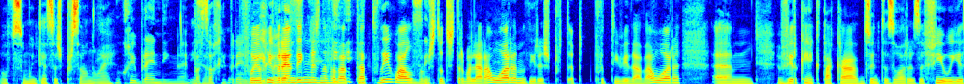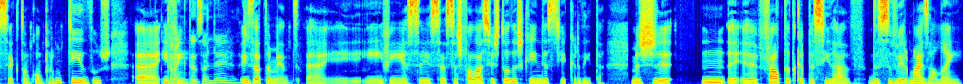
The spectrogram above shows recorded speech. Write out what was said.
Ouve-se muito essa expressão, não é? O rebranding, não é? Passou rebranding. Foi o rebranding, mas na verdade está tudo igual. Vamos Sim. todos trabalhar à hora, medir a produtividade à hora, ahm, ver quem é que está cá 200 horas a fio e esse é que estão comprometidos. ah, enfim, Tamanho das olheiras. Exatamente. E- enfim, esse- esse- essas falácias todas que ainda se acredita. Mas eh, falta de capacidade de se ver mais além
